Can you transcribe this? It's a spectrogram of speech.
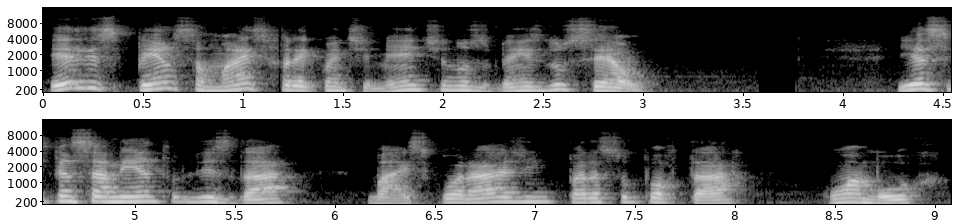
eles pensam mais frequentemente nos bens do céu. E esse pensamento lhes dá mais coragem para suportar com amor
